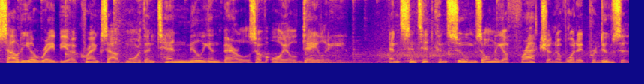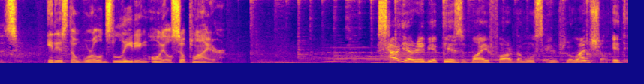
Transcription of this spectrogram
Saudi Arabia cranks out more than 10 million barrels of oil daily. And since it consumes only a fraction of what it produces, it is the world's leading oil supplier. Saudi Arabia is by far the most influential. It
